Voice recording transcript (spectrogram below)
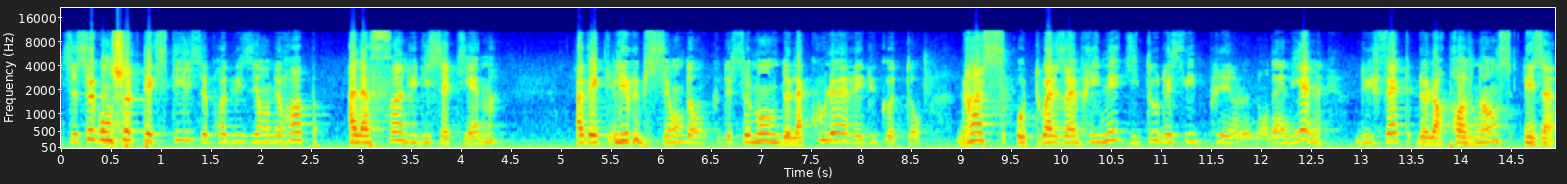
Ce second choc textile se produisait en Europe à la fin du XVIIe, avec l'irruption donc de ce monde de la couleur et du coton, grâce aux toiles imprimées qui tout de suite prirent le nom d'indiennes, du fait de leur provenance, les Indes.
